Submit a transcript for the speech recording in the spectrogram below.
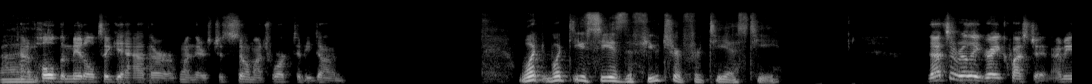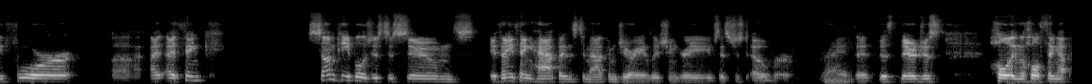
right. kind of hold the middle together when there's just so much work to be done. What what do you see as the future for TST? That's a really great question. I mean, for uh, I, I think some people just assumed if anything happens to Malcolm Jarry and Lucien Greaves, it's just over. Right. That they're just holding the whole thing up.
